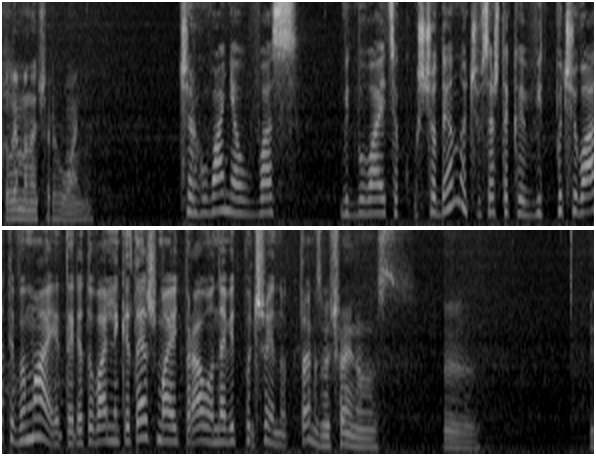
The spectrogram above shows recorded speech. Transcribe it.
коли ми на чергуванні. Чергування у вас відбувається щоденно, чи все ж таки відпочивати ви маєте? Рятувальники теж мають право на відпочинок. Так, звичайно, у нас е,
